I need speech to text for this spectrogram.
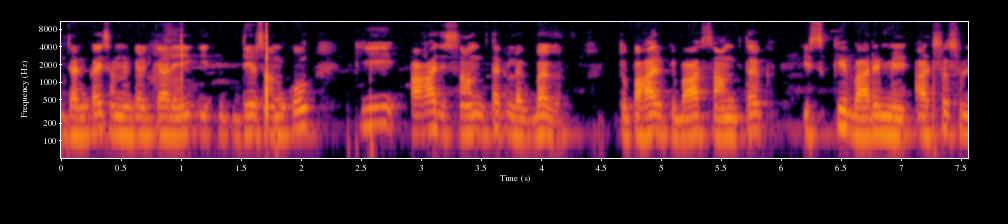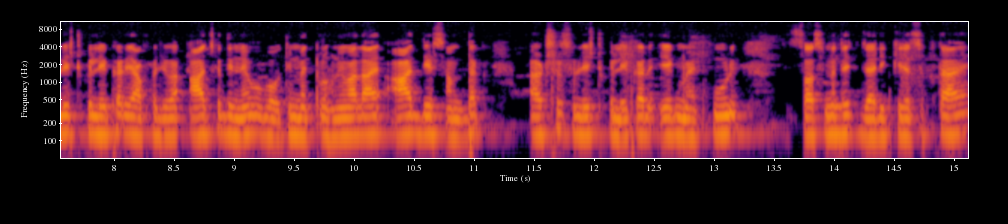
जानकारी सामने निकल के आ रही कि देर शाम को, कि आज शाम तक लगभग, दोपहर के बाद शाम तक इसके बारे में अड़सठ सौ लिस्ट को लेकर यहाँ पर जो है आज का दिन है वो बहुत ही महत्वपूर्ण होने वाला है। आज देर शाम तक अड़सठ सौ लिस्ट को लेकर एक महत्वपूर्ण शासनादेश जारी किया जा सकता है।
